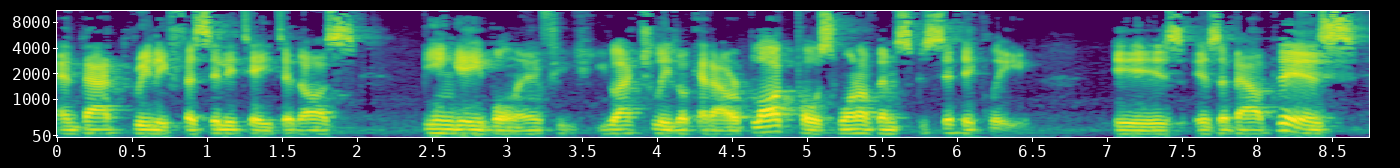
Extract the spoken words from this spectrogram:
and that really facilitated us being able. And if you actually look at our blog post, one of them specifically is is about this.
